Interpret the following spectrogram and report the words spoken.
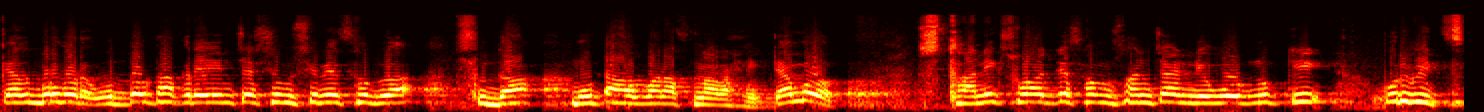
त्याचबरोबर उद्धव ठाकरे यांच्या शिवसेनेत सुद्धा सुद्धा मोठं आव्हान असणार आहे. त्यामुळं स्थानिक स्वराज्य संस्थांच्या निवडणुकीपूर्वीच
